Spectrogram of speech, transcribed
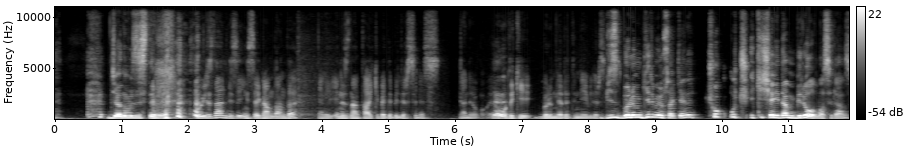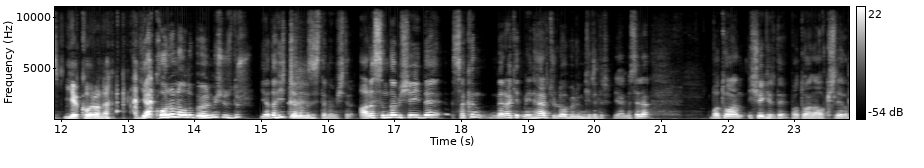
Canımız istemiyor. O yüzden bizi Instagram'dan da yani en azından takip edebilirsiniz. Yani Evet. oradaki bölümleri de dinleyebilirsiniz. Biz bölüm girmiyorsak yani çok uç iki şeyden biri olması lazım. Ya korona. Ya korona olup ölmüşüzdür ya da hiç canımız istememiştir. Arasında bir şey de sakın merak etmeyin her türlü o bölüm girilir. Yani mesela Batuhan işe girdi. Batuhan'ı alkışlayalım.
